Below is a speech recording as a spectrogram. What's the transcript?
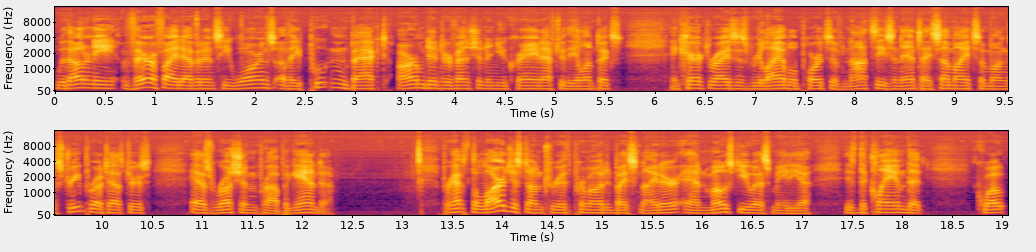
without any verified evidence, he warns of a Putin backed armed intervention in Ukraine after the Olympics and characterizes reliable reports of Nazis and anti Semites among street protesters as Russian propaganda. Perhaps the largest untruth promoted by Snyder and most U.S. media is the claim that, quote,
